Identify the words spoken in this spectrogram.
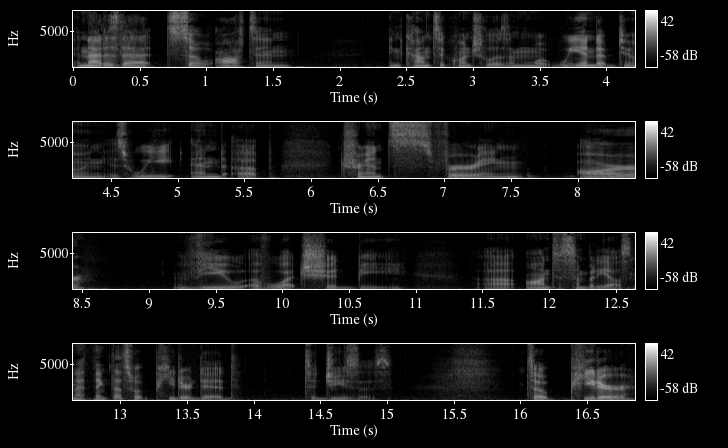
And that is that so often in consequentialism, what we end up doing is we end up transferring our view of what should be uh, onto somebody else. And I think that's what Peter did to Jesus. So Peter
